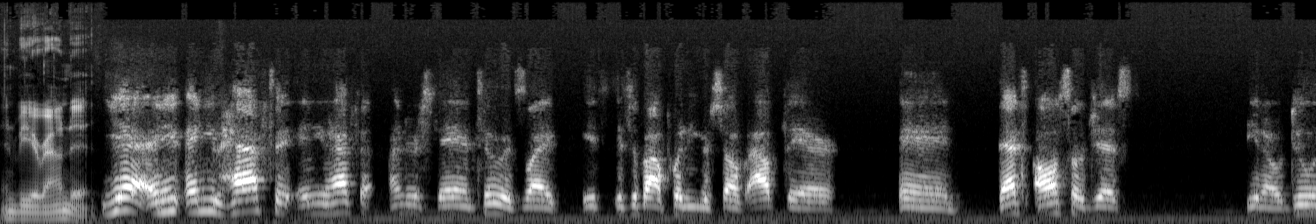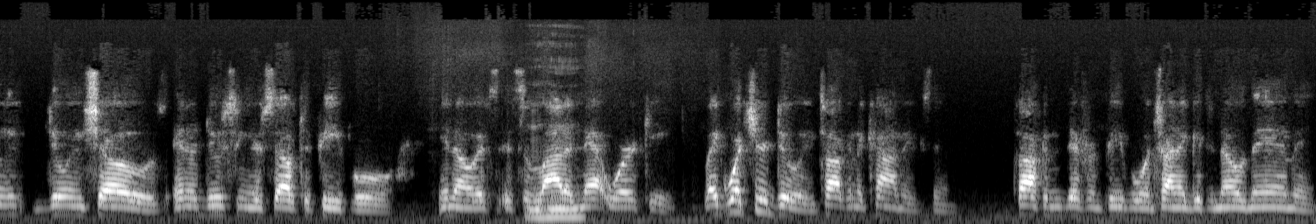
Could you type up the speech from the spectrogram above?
and be around it. Yeah, and you and you have to and you have to understand too. It's like it's it's about putting yourself out there, and that's also just you know doing doing shows, introducing yourself to people. You know, it's it's a lot of mm-hmm. networking, like what you're doing, talking to comics and talking to different people and trying to get to know them, and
